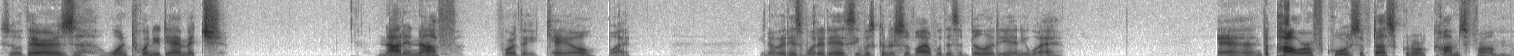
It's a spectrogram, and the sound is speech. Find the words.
So there's 120 damage. Not enough for the KO, but you know, it is what it is. He was going to survive with his ability anyway. And the power, of course, of Dusknoir comes from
